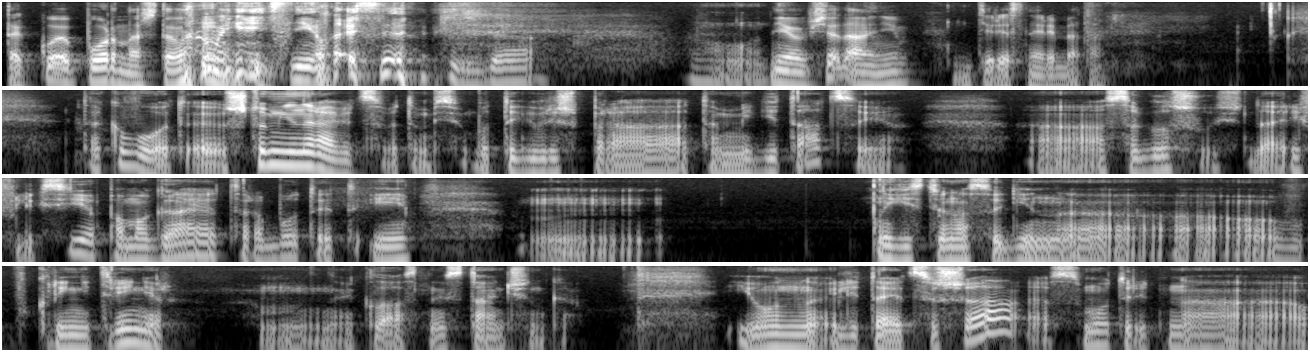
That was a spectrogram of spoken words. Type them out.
такое порно, что вам и не снилось. Да. Вот. Не, вообще, да, они интересные ребята. Так вот, э, что мне нравится в этом всем? Вот ты говоришь про там медитацию, а, соглашусь, да, рефлексия помогает, работает, и есть у нас один э, в Украине тренер, классный, Станченко. И он летает в США, смотрит на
